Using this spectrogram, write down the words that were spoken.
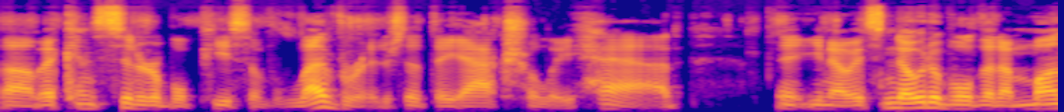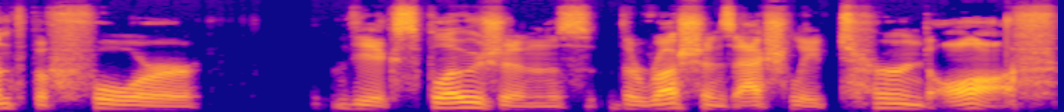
um, a considerable piece of leverage that they actually had. Eh, you know, it's notable that a month before the explosions, the Russians actually turned off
